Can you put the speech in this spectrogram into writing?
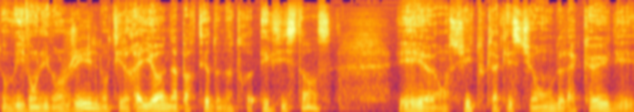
nous vivons l'Évangile, dont il rayonne à partir de notre existence. Et euh, ensuite, toute la question de l'accueil des,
